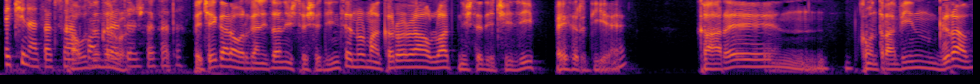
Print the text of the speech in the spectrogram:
Pe cine ați acționat Cauză concret în judecată? Pe cei care au organizat niște ședințe, în urma cărora au luat niște decizii pe hârtie care contravin grav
